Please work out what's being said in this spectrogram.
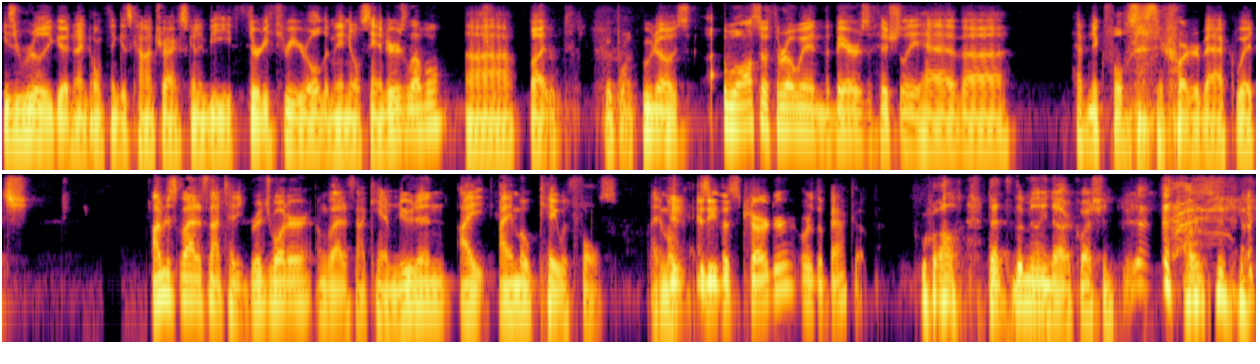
he's really good, and I don't think his contract's going to be 33 year old Emmanuel Sanders level. Uh, but Good point. who knows? We'll also throw in the Bears officially have uh, have Nick Foles as their quarterback, which I'm just glad it's not Teddy Bridgewater. I'm glad it's not Cam Newton. I I'm okay with Foles. I'm okay. Is he the starter or the backup? Well, that's the million dollar question. I was,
